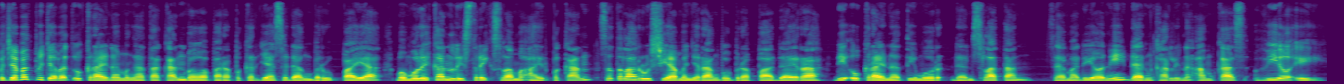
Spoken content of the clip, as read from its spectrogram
Pejabat-pejabat Ukraina mengatakan bahwa para pekerja sedang berupaya memulihkan listrik selama akhir pekan setelah Rusia menyerang beberapa daerah di Ukraina Timur dan Selatan. Saya Madioni dan Karlina Amkas, VOA.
